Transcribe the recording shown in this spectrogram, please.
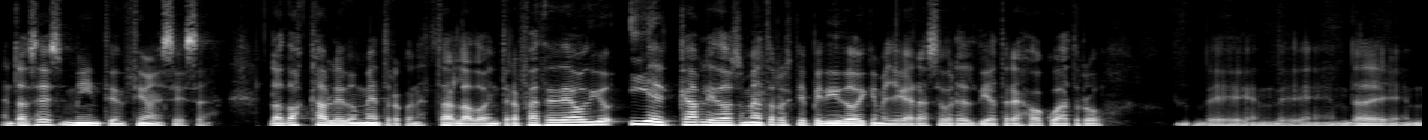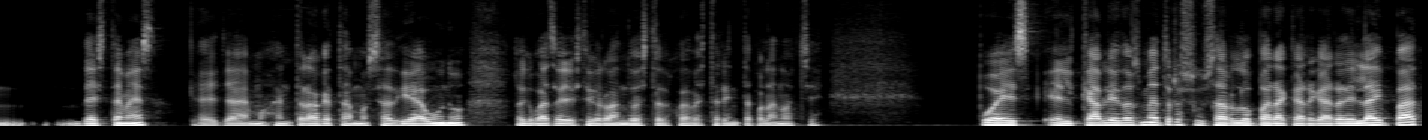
Entonces, mi intención es esa. Los dos cables de un metro, conectar las dos interfaces de audio y el cable de dos metros que he pedido hoy que me llegara sobre el día 3 o 4 de, de, este mes, que ya hemos entrado, que estamos a día 1. Lo que pasa es que yo estoy grabando esto el jueves 30 por la noche pues el cable de 2 metros usarlo para cargar el iPad,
